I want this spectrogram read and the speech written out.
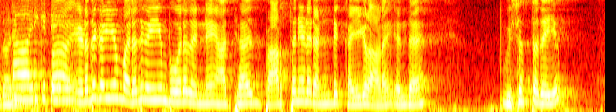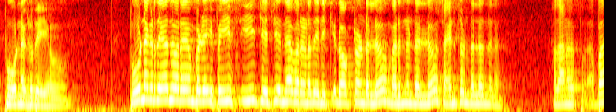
ഉണ്ടായിരിക്കട്ടെ. ഇടത് കൈയും വലത് കൈയും പോലെ തന്നെ അധ്യാ പ്രാർത്ഥനയുടെ രണ്ട് കൈകളാണ് എന്ത്? വിശ്വസ്തതയും പൂർണഹൃദയവും. പൂർണഹൃദയം എന്ന് പറയുമ്പോൾ ഇപ്പോൾ ഈ ഈ ചേച്ചി എന്നാ പറയണത്? എനിക്ക് ഡോക്ടർ ഉണ്ടല്ലോ മരുന്നുണ്ടല്ലോ സയൻസ് ഉണ്ടല്ലോ എന്നല്ല അതാണ് അപ്പോൾ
